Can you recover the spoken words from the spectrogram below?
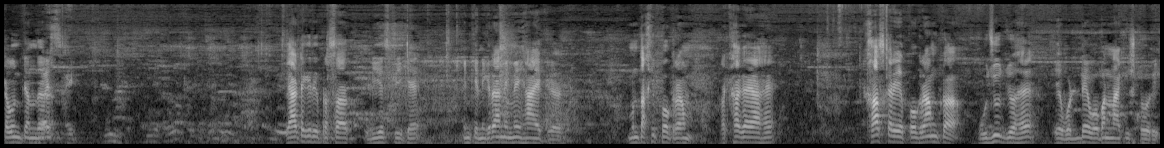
टाउन के अंदर याटगिरी प्रसाद डीएसपी के इनके निगरानी में यहाँ एक मुंतखब प्रोग्राम रखा गया है ख़ासकर ये प्रोग्राम का वजूद जो है ये वड्डे वबन्ना की स्टोरी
